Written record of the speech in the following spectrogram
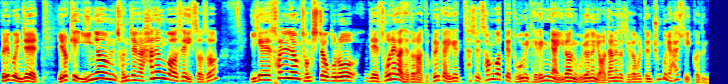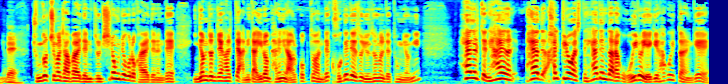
그리고 이제 이렇게 이념 전쟁을 하는 것에 있어서 이게 설령 정치적으로 이제 손해가 되더라도 그러니까 이게 사실 선거 때 도움이 되겠느냐 이런 우려는 여당에서 제가 볼 때는 충분히 할 수 있거든요. 네. 중도층을 잡아야 되는데 좀 실용적으로 가야 되는데 이념 전쟁 할 때 아니다 이런 반응이 나올 법도 한데 거기에 대해서 윤석열 대통령이 해야 될 때는 해야 해야 할 필요가 있을 때 해야 된다라고 오히려 얘기를 하고 있다는 게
